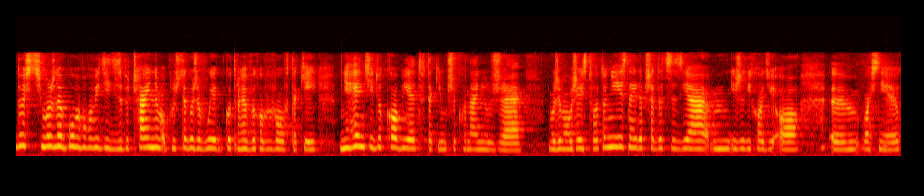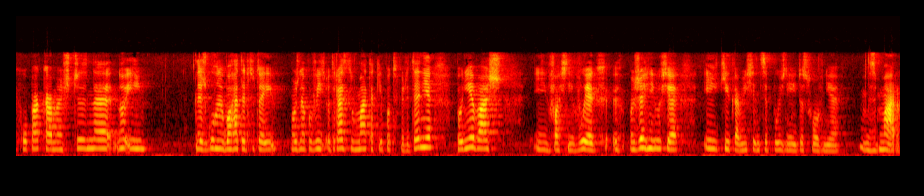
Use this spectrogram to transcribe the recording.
dość, można byłoby powiedzieć, zwyczajnym, oprócz tego, że wujek go trochę wychowywał w takiej niechęci do kobiet, w takim przekonaniu, że może małżeństwo to nie jest najlepsza decyzja, mm, jeżeli chodzi o właśnie chłopaka, mężczyznę. No i nasz główny bohater tutaj, można powiedzieć, od razu ma takie potwierdzenie, ponieważ i właśnie wujek ożenił się i kilka miesięcy później dosłownie zmarł.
